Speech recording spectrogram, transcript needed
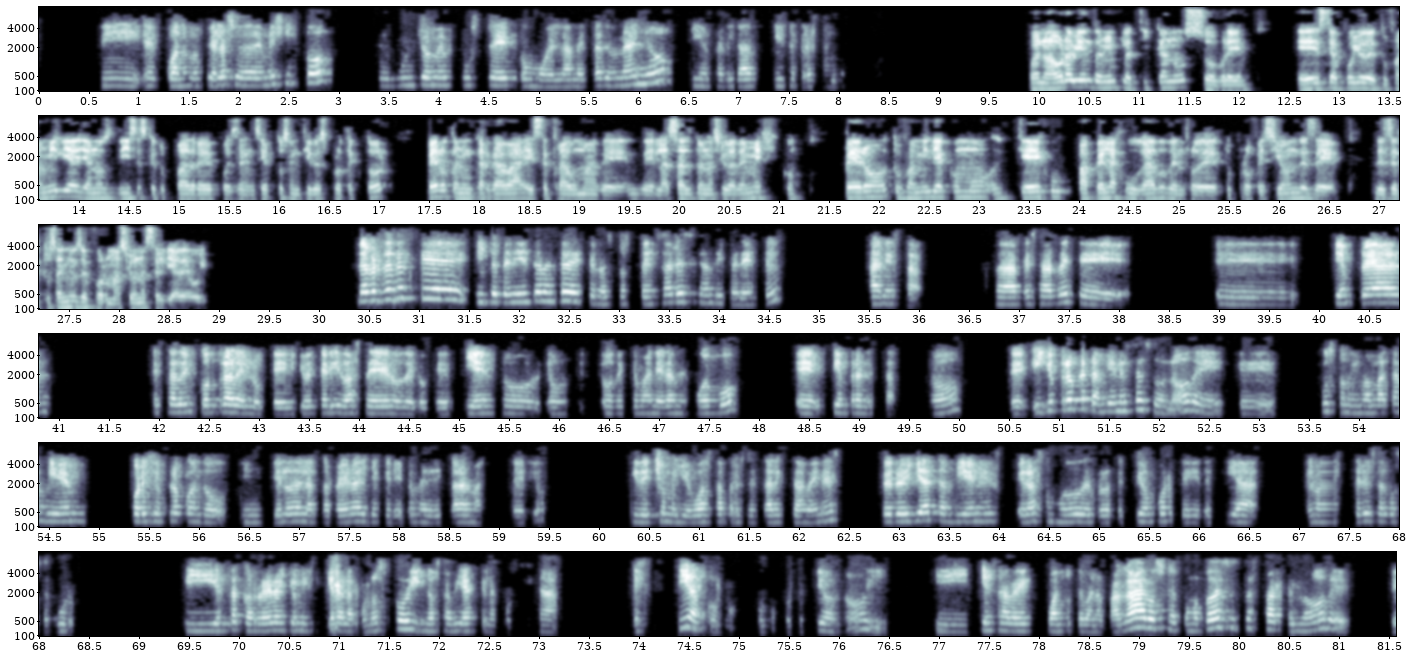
cuando me fui a la Ciudad de México, según yo me puse como en la meta de un año y en realidad hice tres años. Bueno, ahora bien, también platícanos sobre este apoyo de tu familia. Ya nos dices que tu padre, pues en cierto sentido es protector, pero también cargaba este trauma de, del asalto en la Ciudad de México. Pero tu familia, ¿cómo, ¿qué papel ha jugado dentro de tu profesión desde, desde tus años de formación hasta el día de hoy? La verdad es que independientemente de que nuestros pensares sean diferentes, han estado. O sea, a pesar de que eh, siempre han estado en contra de lo que yo he querido hacer o de lo que pienso o de qué manera me muevo, eh, siempre han estado, ¿no? Eh, y yo creo que también es eso, ¿no? De que justo mi mamá también, por ejemplo, cuando inicié lo de la carrera, ella quería que me dedicara al magisterio y de hecho me llevó hasta presentar exámenes, pero ella también es, era su modo de protección porque decía, el magisterio es algo seguro. Y esta carrera yo ni siquiera la conozco y no sabía que la cocina existía como, como profesión, ¿no? Y, y quién sabe cuánto te van a pagar, o sea, como todas estas partes, ¿no? De,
